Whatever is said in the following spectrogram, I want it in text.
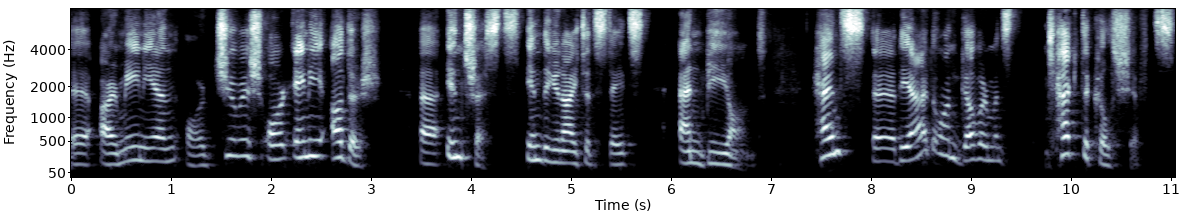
uh, Armenian or Jewish or any other uh, interests in the United States and beyond. Hence, uh, the Erdogan government's tactical shifts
